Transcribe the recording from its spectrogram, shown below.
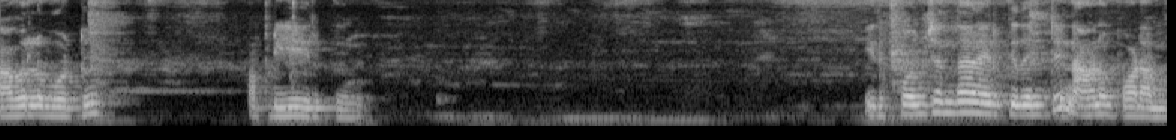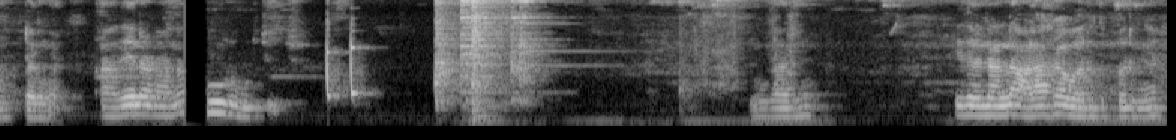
கவரில் போட்டு அப்படியே இருக்குங்க. இது கொஞ்சம் தான் இருக்குதுன்ட்டு நானும் போடாம விட்டேங்க. அது என்னடான்னா கூடு பிடிச்சிச்சு பாருங்க. இதில் நல்லா அழகாக வருது பாருங்கள்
